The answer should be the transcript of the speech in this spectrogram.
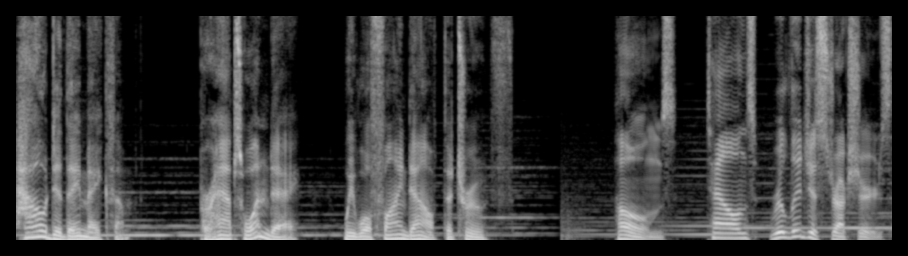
how did they make them? Perhaps one day, we will find out the truth. Homes towns, religious structures,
